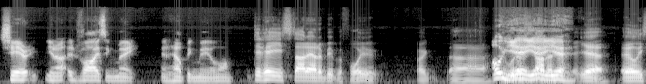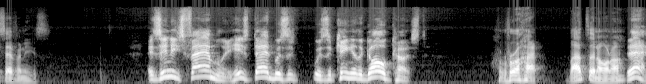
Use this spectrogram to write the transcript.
sharing, you know, advising me and helping me along. Did he start out a bit before you? Like, uh, Oh, would yeah, yeah, yeah, early seventies. It's in his family. His dad was a, was the king of the Gold Coast. right, that's an honour. Yeah,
